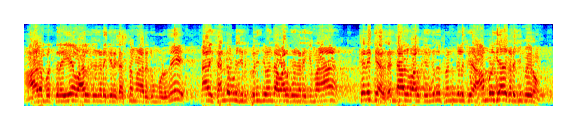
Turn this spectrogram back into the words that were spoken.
ஆரம்பத்திலேயே வாழ்க்கை கிடைக்கிற கஷ்டமா இருக்கும் பொழுது நாளைக்கு சண்டை பிடிச்சிட்டு பிரிஞ்சு வந்தா வாழ்க்கை கிடைக்குமா? கிடைக்காது. ரெண்டாவது வாழ்க்கைங்கிறது பெண்களுக்கு ஆம்பளைக்காவது கிடைச்சி போயிடும்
